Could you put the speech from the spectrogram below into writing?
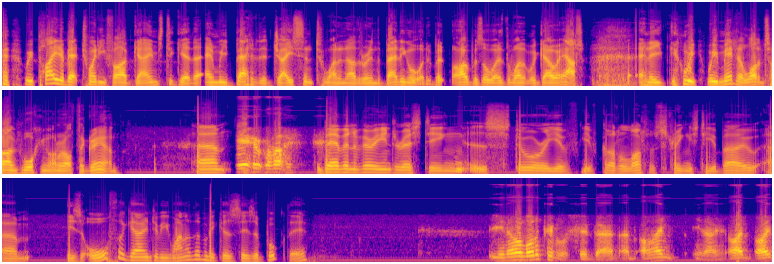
we played about twenty five games together, and we batted adjacent to one another in the batting order. But I was always the one that would go out, and he we, we met a lot of times walking on and off the ground. Um, yeah, right. Beven, a very interesting uh, story. You've, you've got a lot of strings to your bow. Um, is author going to be one of them? Because there's a book there. You know, a lot of people have said that. I'm, you know, I, I,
